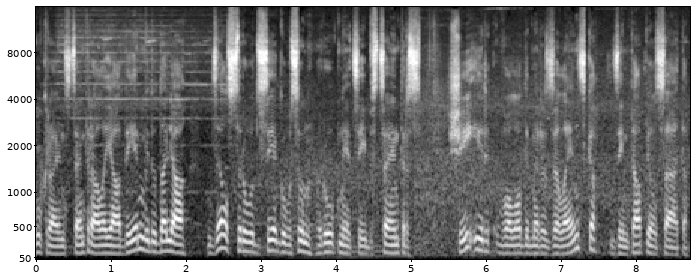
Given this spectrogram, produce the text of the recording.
Ukrainas centrālajā dienvidu daļā dzelsrūdas ieguvas un rūpniecības centrs. Šī ir Volodimira Zelenska dzimtā pilsēta.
